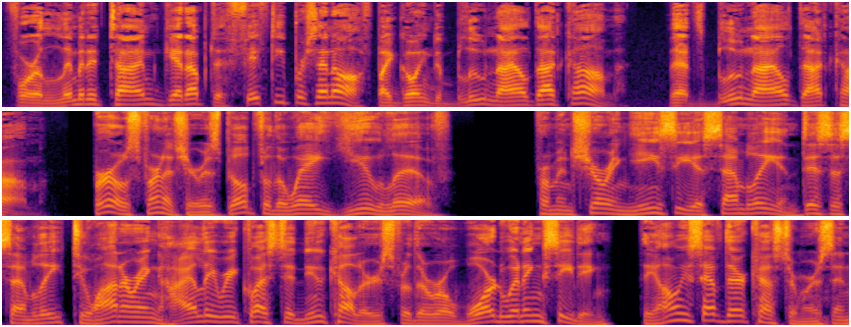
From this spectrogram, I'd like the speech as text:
For a limited time, get up to 50% off by going to Bluenile.com. That's Bluenile.com. Burrow's furniture is built for the way you live. From ensuring easy assembly and disassembly to honoring highly requested new colors for their award-winning seating, they always have their customers in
